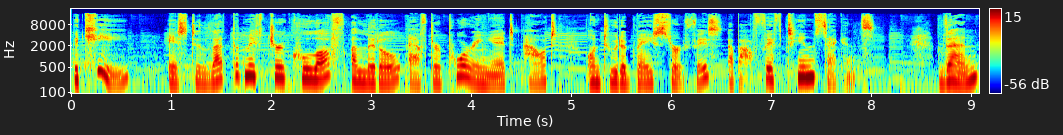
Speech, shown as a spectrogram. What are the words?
The key is to let the mixture cool off a little after pouring it out onto the base surface about 15 seconds. Then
